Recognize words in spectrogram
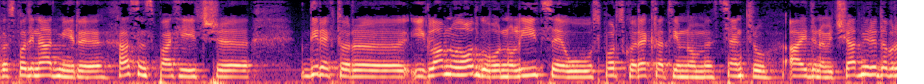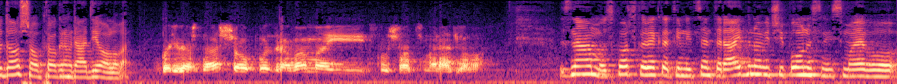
Gospodin Admir Hasanspahić, direktor i glavno odgovorno lice u sportsko-rekreativnom centru Ajdinović. Admir je dobrodošao u program Radio Olova. Bolje vas našao, pozdrav vama i slušalcima Radio Olova. Znamo, sportsko-rekreativni centar Ajdinović i ponosni smo evo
